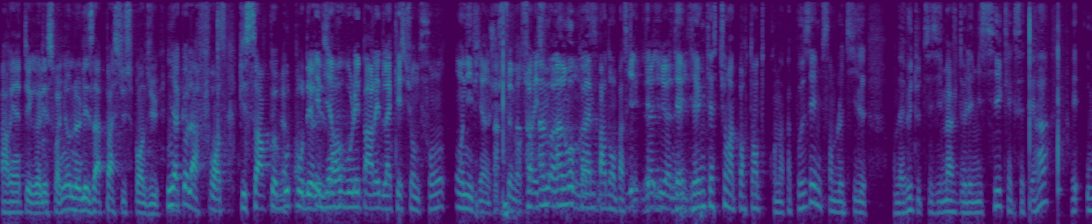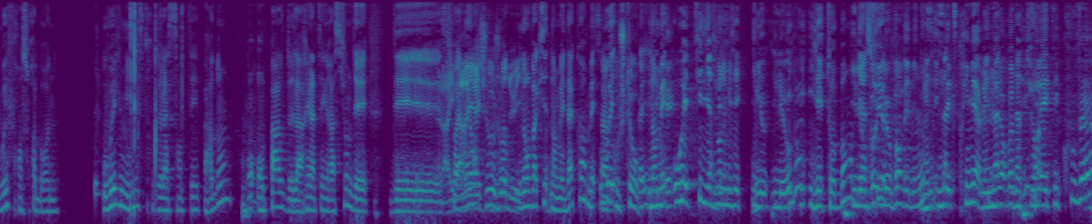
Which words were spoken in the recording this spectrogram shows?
à réintégrer les soignants, ne les a pas suspendus. Il n'y a que la France qui s'arc-boute pour des raisons. Eh bien, vous voulez parler de la question de fond On y vient, justement. un, mot quand même, pardon, parce qu'il y, y, a une question importante qu'on n'a pas posée, me semble-t-il. On a vu toutes ces images de l'hémicycle, etc. Et où est François Braun? Où est le ministre de la Santé? Pardon on, parle de la réintégration des, des Alors, Il a réagi aujourd'hui. Non Non, mais d'accord, mais, où est, non, mais où est-il? Il, il, est au banc. Il, est au banc, il bien est sûr. Il est au banc des ministres. il s'est exprimé à plusieurs reprises. Il a été couvert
